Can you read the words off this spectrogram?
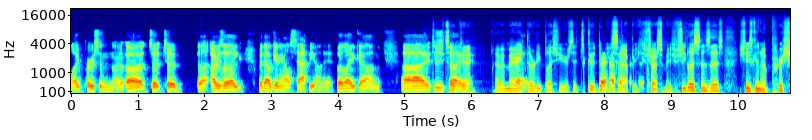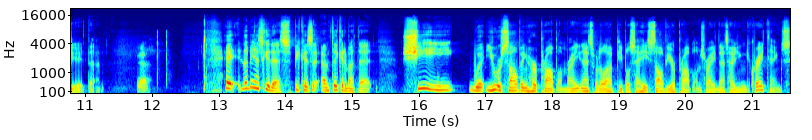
like person uh, to to. Uh, I was like without getting all sappy on it, but like um uh dude, it's uh, okay. I've been married yeah. thirty plus years. It's good to be sappy. Trust me. If she listens to this, she's going to appreciate that. Yeah. Hey, let me ask you this because I'm thinking about that. She, you were solving her problem, right? And that's what a lot of people say. Hey, solve your problems, right? That's how you can create things.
